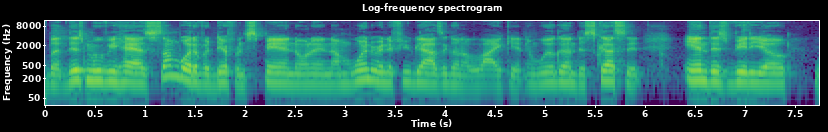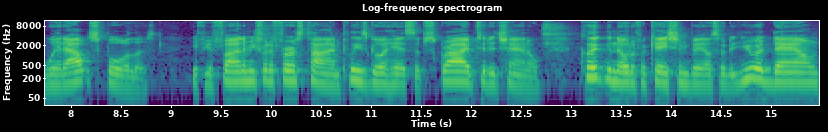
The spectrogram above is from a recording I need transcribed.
But this movie has somewhat of a different spin on it, and I'm wondering if you guys are going to like it. And we're going to discuss it in this video without spoilers. If you're finding me for the first time, please go ahead subscribe to the channel. Click the notification bell so that you are down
